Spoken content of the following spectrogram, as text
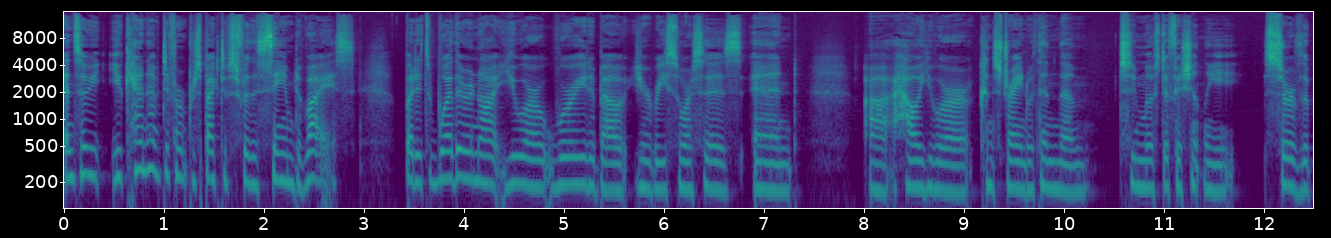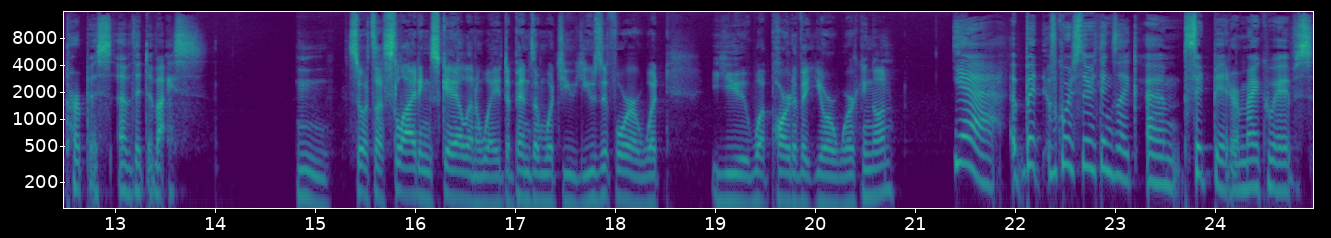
And so you can have different perspectives for the same device, but it's whether or not you are worried about your resources and uh, how you are constrained within them to most efficiently serve the purpose of the device. So it's a sliding scale in a way. It depends on what you use it for or what you what part of it you're working on. Yeah, but of course, there are things like um, Fitbit or microwaves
